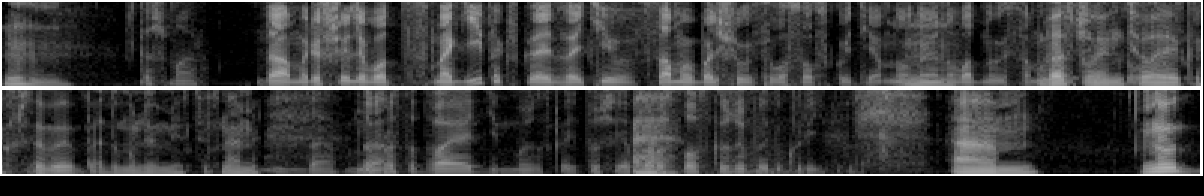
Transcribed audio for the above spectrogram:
Мгм. Кошмар. Да, мы решили вот с ноги, так сказать, зайти в самую большую философскую тему. Ну, Мгм. наверное, в одну из самых Два с половиной человека, чтобы подумали вместе с нами. Да, да, Да. просто два и один, можно сказать, потому что я пару слов скажу и пойду курить. Ам, ну,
